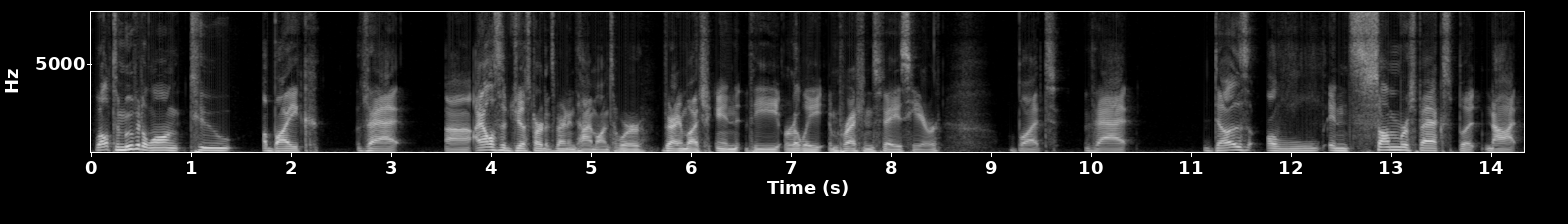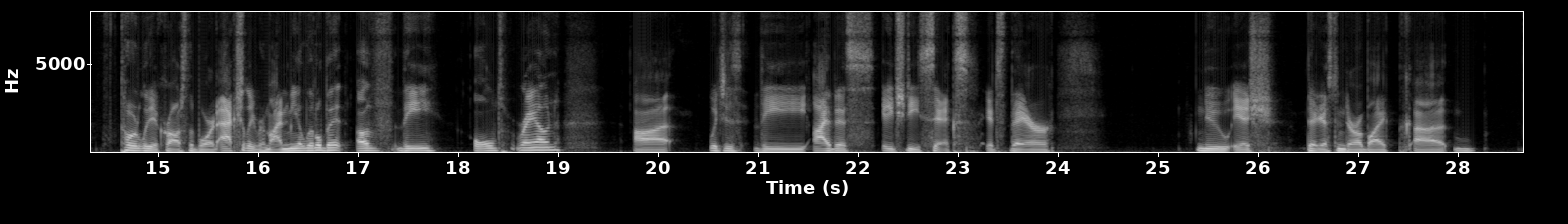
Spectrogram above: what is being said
well, to move it along to a bike that uh, I also just started spending time on, so we're very much in the early impressions phase here. But that does, a, in some respects, but not totally across the board, actually remind me a little bit of the old Rallon. Uh, which is the Ibis HD6. It's their new-ish biggest enduro bike, uh,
